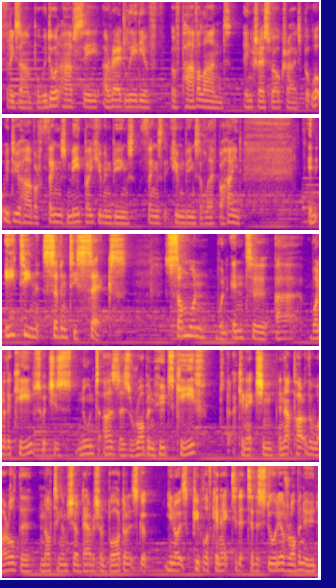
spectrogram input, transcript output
for example. We don't have, say, a Red Lady of, of Paviland in Creswell Crags. But what we do have are things made by human beings, things that human beings have left behind. In 1876, someone went into uh, one of the caves, which is known to us as Robin Hood's Cave. It's got a connection in that part of the world, the Nottinghamshire Derbyshire border. It's got, you know, it's people have connected it to the story of Robin Hood.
